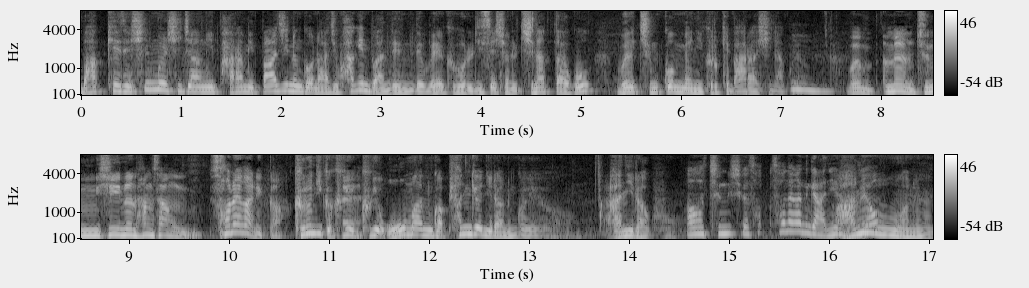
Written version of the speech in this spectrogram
market의 실물 시장이 바람이 빠지는 건 아직 확인도 안 됐는데 왜 그거를 recession을 지났다고 왜 증권맨이 그렇게 말하시냐고요. 음. 왜냐면 증시는 항상 선행하니까. 그러니까 그게 네. 그게 오만과 편견이라는 거예요. 아니라고. 아 증시가 서- 선행하는 게 아니라고요? 아니요, 아니요.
